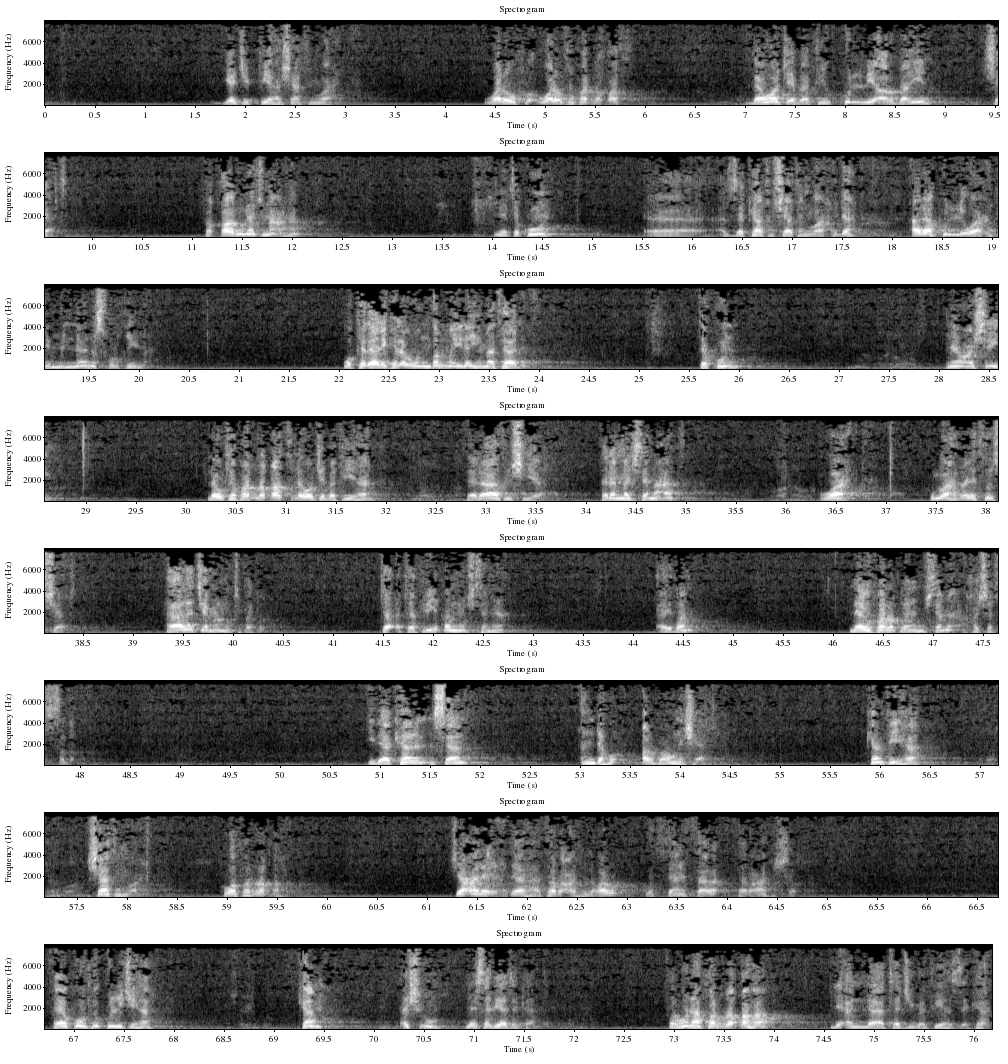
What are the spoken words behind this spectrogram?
يجب فيها شاة واحدة. ولو ولو تفرقت لوجب في كل أربعين شاة. فقالوا نجمعها. لتكون آه، الزكاة شاة واحدة على كل واحد منا نصف القيمة. وكذلك لو انضم إليهما ثالث تكن 120 لو تفرقت لوجب فيها ثلاث شياة. فلما اجتمعت واحدة. كل واحد عليه ثلث شاة. هذا جمع المتفرق. تفريق المجتمع أيضا لا يفرق بين المجتمع خشية الصدقة إذا كان الإنسان عنده أربعون شاة كم فيها؟ شاة واحدة. هو فرقها. جعل إحداها ترعى في الغرب والثانية ترعى في الشرق. فيكون في كل جهة؟ كم؟ عشرون ليس فيها زكاة. فهنا فرقها لئلا تجب فيها الزكاة.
